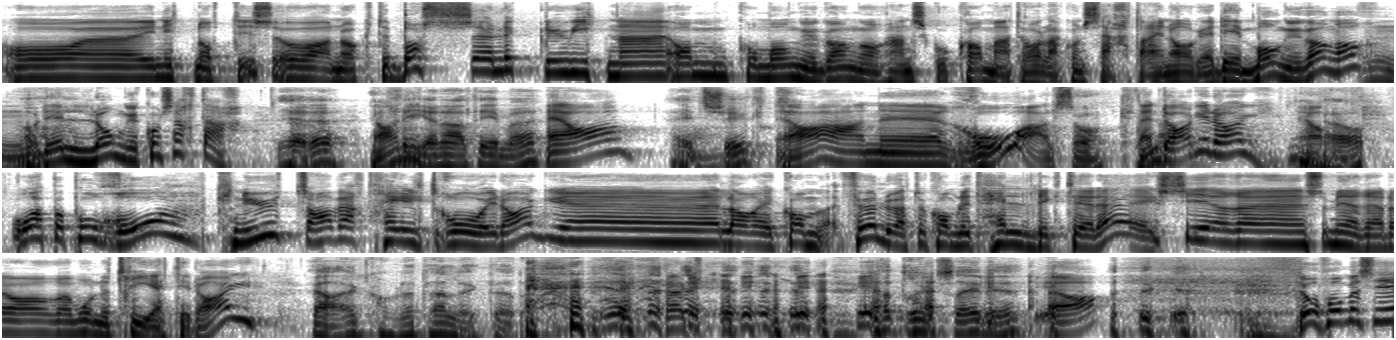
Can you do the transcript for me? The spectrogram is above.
Og eh, i 1980 så var nok The Boss eh, lykkelig uvitende om hvor mange ganger han skulle komme til å holde konserter i Norge. Det er mange ganger, og det er lange konserter. Det er det. Ja, Fire og en halv time. Ja, Helt sykt. ja, han er rå, altså. Den dag i dag. Ja. Og apropos rå, Knut har vært helt rå i dag. Eh, Eller kom, føler du at du kom litt heldig til det? Jeg ser som jeg redder har vunnet 3-1 i dag. Ja, jeg kom litt heldig til det. Jeg tror ikke sier det. Ja. Da får vi se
